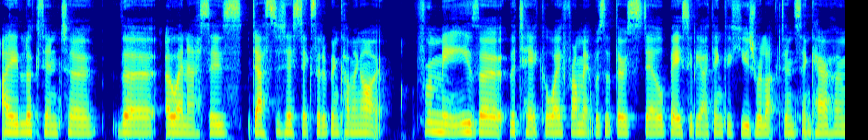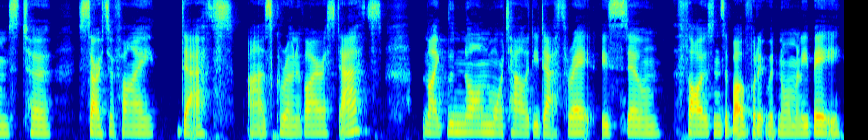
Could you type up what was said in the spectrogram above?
I looked into the ONS's death statistics that have been coming out. For me, the the takeaway from it was that there's still basically, I think, a huge reluctance in care homes to certify deaths as coronavirus deaths like the non mortality death rate is still thousands above what it would normally be.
